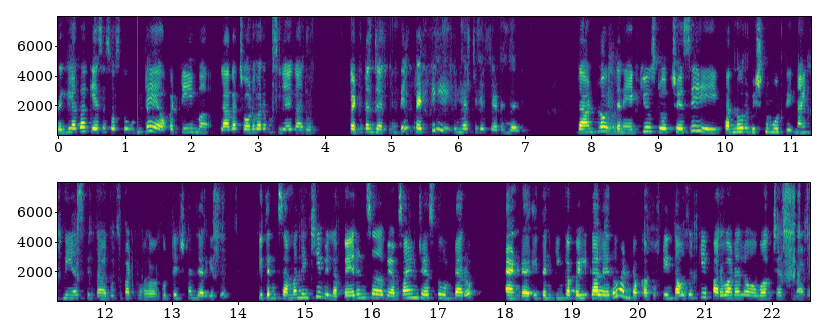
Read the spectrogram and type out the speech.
రెగ్యులర్గా కేసెస్ వస్తూ ఉంటే ఒక టీమ్ లాగా చోడవరం సిఐ గారు పెట్టడం జరిగింది. పెట్టి ఇన్వెస్టిగేట్ చేయడం జరిగింది. దాంట్లో ఇతని అక్యూజ్డ్ వచ్చేసి కన్నూరు విష్ణుమూర్తి నైన్టీన్ ఇయర్స్ కింద గుర్తుపట్ గుర్తించడం జరిగింది. ఇతనికి సంబంధించి వీళ్ళ పేరెంట్స్ వ్యవసాయం చేస్తూ ఉంటారు. అండ్ ఇతనికి ఇంకా పెళ్ళి కాలేదు అండ్ ఒక ఫిఫ్టీన్ థౌసండ్కి పరవాడలో వర్క్ చేస్తున్నాడు.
